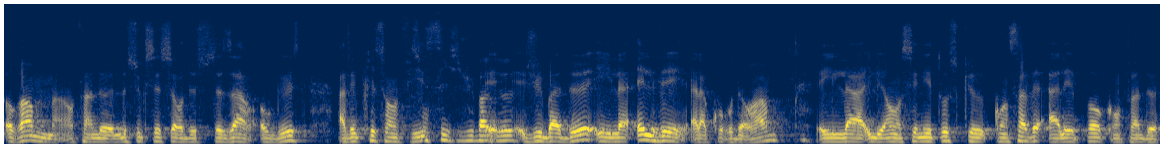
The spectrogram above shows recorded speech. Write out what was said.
Rome, enfin le, successeur de César Auguste, avait pris son fils, son fils Juba II. Juba II, et il l'a élevé à la cour de Rome, et il, a, il lui a enseigné tout ce que qu'on savait à l'époque, enfin de,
